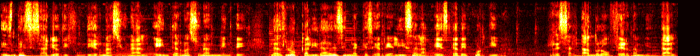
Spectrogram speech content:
es necesario difundir nacional e internacionalmente las localidades en las que se realiza la pesca deportiva, resaltando la oferta ambiental,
